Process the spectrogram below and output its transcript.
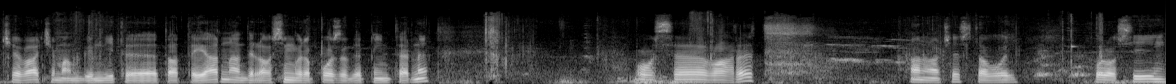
ceva ce m-am gândit uh, toată iarna de la o singură poză de pe internet. O să vă arăt anul acesta voi folosi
